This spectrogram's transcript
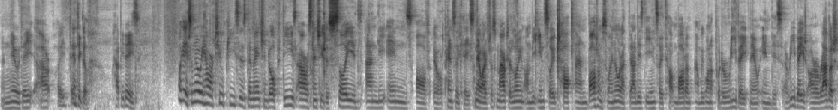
And now they are identical. Happy days. Okay, so now we have our two pieces dimensioned up. These are essentially the sides and the ends of our pencil case. Now I've just marked a line on the inside top and bottom, so I know that that is the inside top and bottom, and we want to put a rebate now in this. A rebate or a rabbit.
